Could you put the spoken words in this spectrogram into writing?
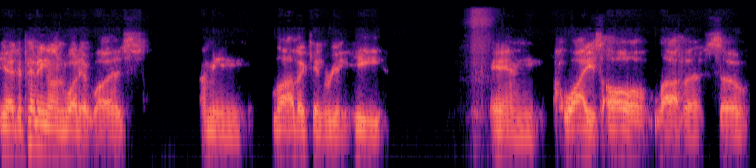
yeah, depending on what it was, I mean, lava can reheat, and Hawaii is all lava, so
